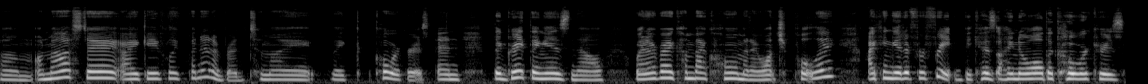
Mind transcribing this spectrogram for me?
um, on my last day, I gave like banana bread to my like coworkers. And the great thing is now, whenever I come back home and I want Chipotle, I can get it for free because I know all the coworkers,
